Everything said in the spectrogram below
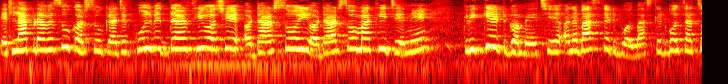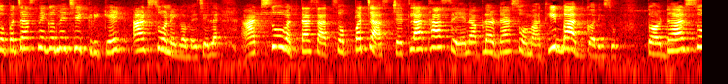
એટલે આપણે હવે શું કરશું કે આજે કુલ વિદ્યાર્થીઓ છે અઢારસો એ અઢારસોમાંથી જેને ક્રિકેટ ગમે છે અને બાસ્કેટબોલ. બાસ્કેટબોલ સાતસો પચાસને ગમે છે, ક્રિકેટ આઠસોને ગમે છે. એટલે આઠસો વત્તા સાતસો પચાસ જેટલા થશે એને આપણે અઢારસોમાંથી બાદ કરીશું. તો અઢારસો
